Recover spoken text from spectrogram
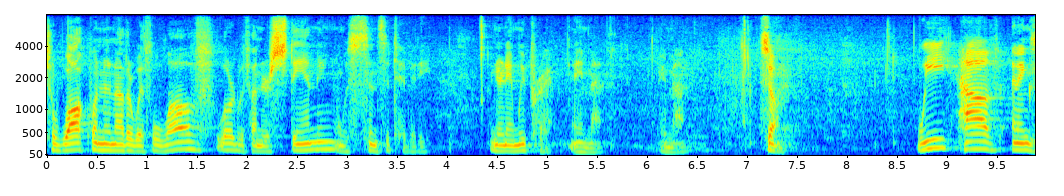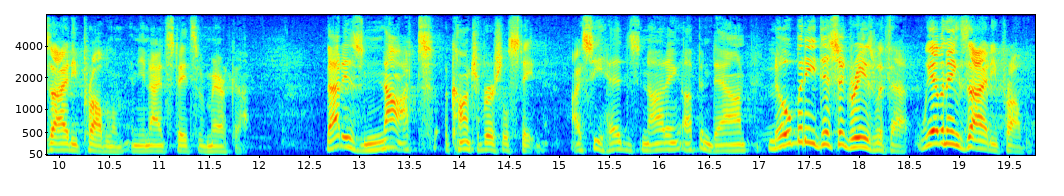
to walk one another with love, Lord, with understanding and with sensitivity. In your name we pray. Amen. Amen. So, we have an anxiety problem in the United States of America. That is not a controversial statement. I see heads nodding up and down. Nobody disagrees with that. We have an anxiety problem.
